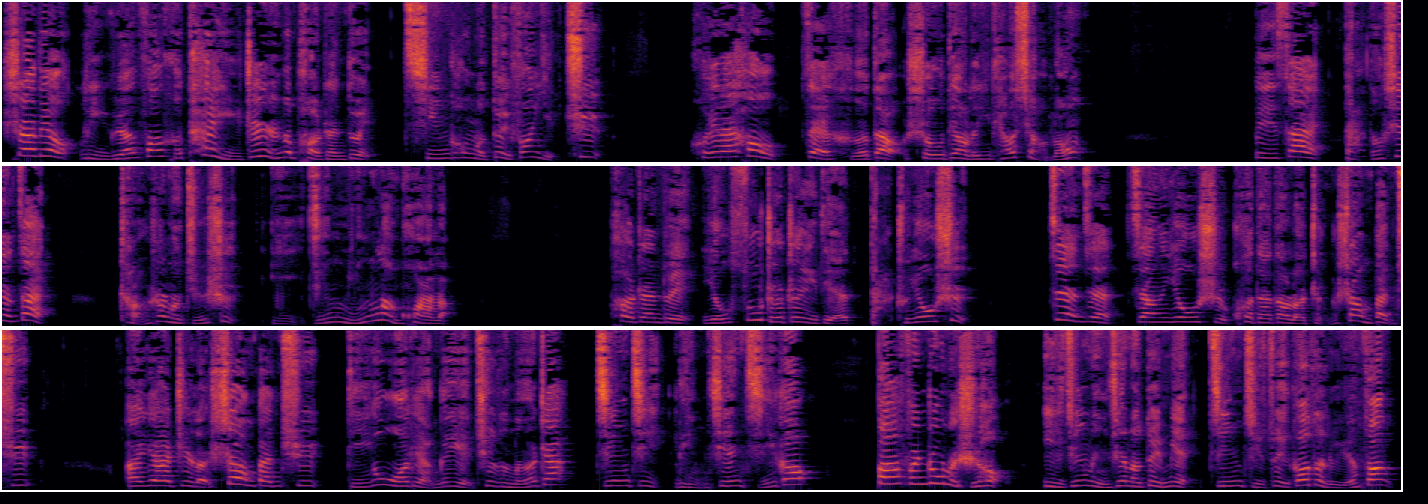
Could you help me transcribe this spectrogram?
杀掉李元芳和太乙真人的炮战队，清空了对方野区，回来后在河道收掉了一条小龙。比赛打到现在。场上的局势已经明朗化了，炮战队由苏哲这一点打出优势，渐渐将优势扩大到了整个上半区。而压制了上半区敌我两个野区的哪吒，经济领先极高。八分钟的时候，已经领先了对面经济最高的李元芳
